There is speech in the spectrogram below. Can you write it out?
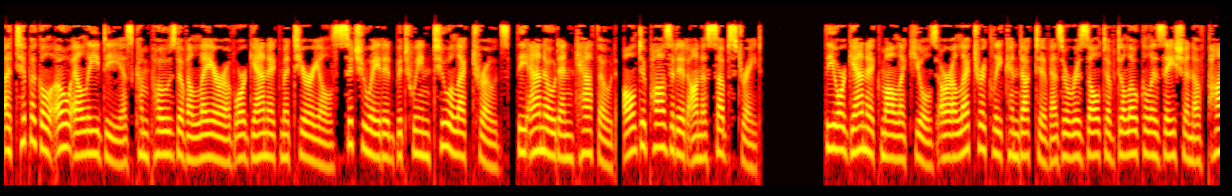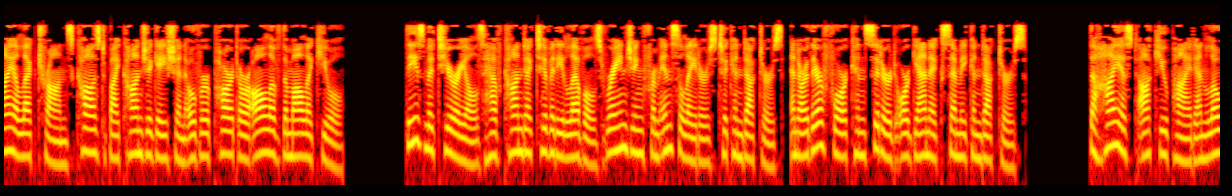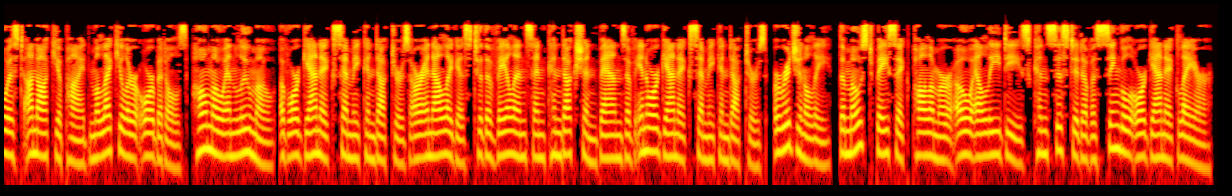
A typical OLED is composed of a layer of organic materials situated between two electrodes, the anode and cathode, all deposited on a substrate. The organic molecules are electrically conductive as a result of delocalization of pi electrons caused by conjugation over part or all of the molecule. These materials have conductivity levels ranging from insulators to conductors, and are therefore considered organic semiconductors. The highest occupied and lowest unoccupied molecular orbitals HOMO and LUMO of organic semiconductors are analogous to the valence and conduction bands of inorganic semiconductors. Originally, the most basic polymer OLEDs consisted of a single organic layer.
